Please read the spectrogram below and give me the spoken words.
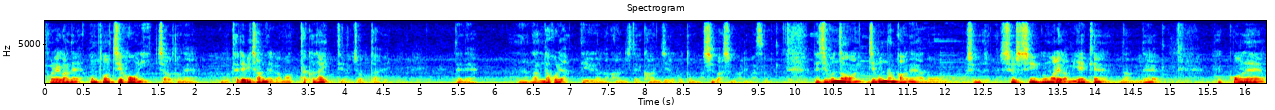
これがね本当の地方に行っちゃうとねもうテレビチャンネルが全くないっていう状態でねなんだこりゃっていうような感じで感じることもしばしばありますよ。で自分なんは自分なんかはねあの出身生まれが三重県なんで結構ね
